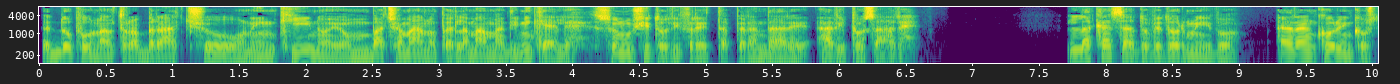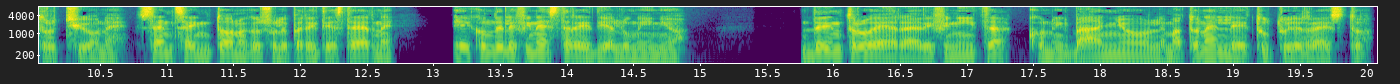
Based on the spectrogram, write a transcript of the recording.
Dopo un altro abbraccio, un inchino e un baciamano per la mamma di Michele, sono uscito di fretta per andare a riposare. La casa dove dormivo era ancora in costruzione, senza intonaco sulle pareti esterne e con delle finestre di alluminio. Dentro era rifinita, con il bagno, le mattonelle e tutto il resto.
